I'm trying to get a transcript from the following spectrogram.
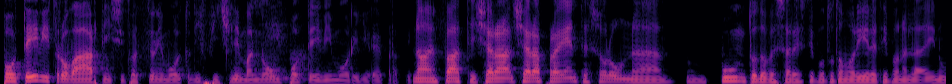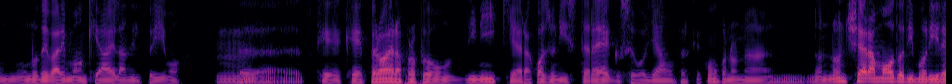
Potevi trovarti in situazioni molto difficili, ma non sì, potevi morire praticamente. No, infatti c'era, c'era praticamente solo un, un, punto dove saresti potuto morire, tipo nel, in un, uno dei vari Monkey Island, il primo Mm. Eh, che, che, però era proprio di nicchia, era quasi un easter egg se vogliamo, perché comunque non, non, non c'era modo di morire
